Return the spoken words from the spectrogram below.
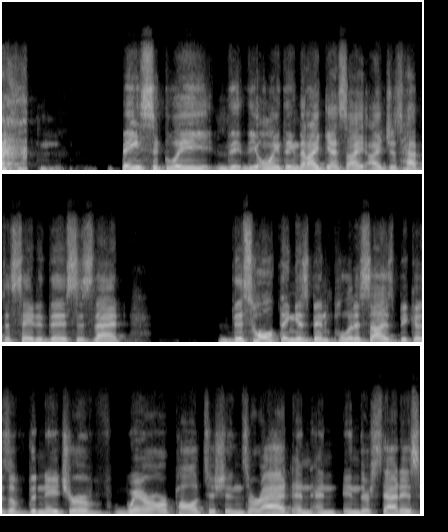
basically, the the only thing that I guess I I just have to say to this is that this whole thing has been politicized because of the nature of where our politicians are at and and in their status.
